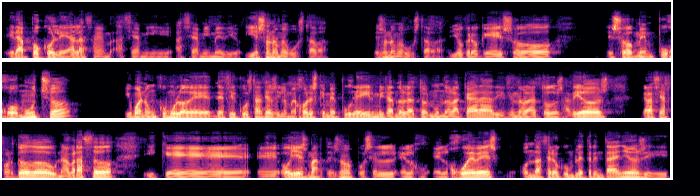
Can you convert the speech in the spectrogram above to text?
era poco leal hacia, hacia, mi, hacia mi medio. Y eso no me gustaba. Eso no me gustaba. Yo creo que eso eso me empujó mucho y bueno, un cúmulo de, circunstancias y lo mejor es que me pude ir mirándole a todo el mundo a la cara, diciéndole a todos adiós, gracias por todo, un abrazo y que eh, hoy es martes, ¿no? Pues el, jueves Onda Cero cumple 30 años y,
